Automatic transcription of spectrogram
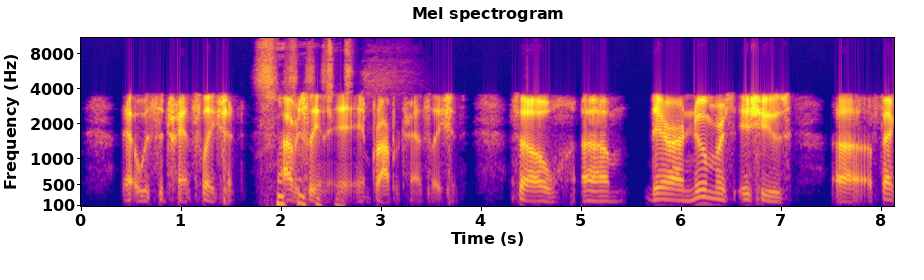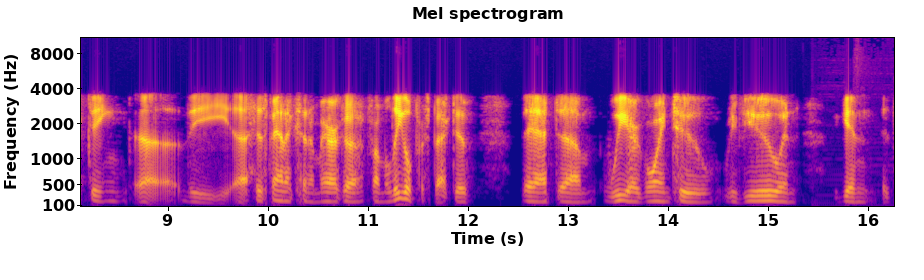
that was the translation, obviously in, improper translation. So um, there are numerous issues uh, affecting uh, the uh, Hispanics in America from a legal perspective that um, we are going to review. And again, it's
